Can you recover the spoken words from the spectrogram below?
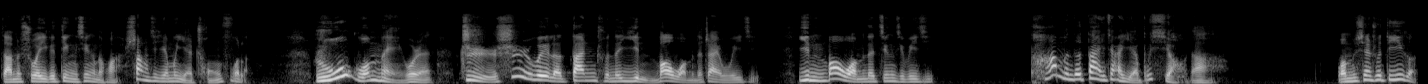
咱们说一个定性的话，上期节目也重复了：如果美国人只是为了单纯的引爆我们的债务危机，引爆我们的经济危机，他们的代价也不小的。我们先说第一个，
